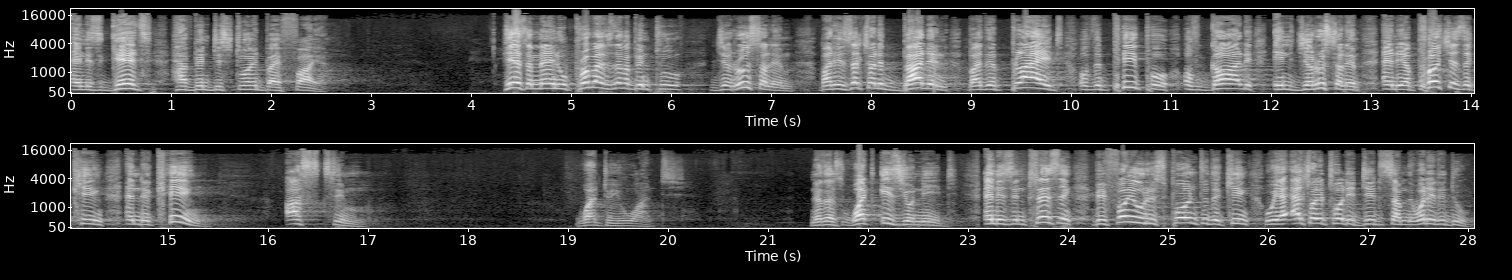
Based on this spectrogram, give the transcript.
and its gates have been destroyed by fire? Here's a man who probably has never been to Jerusalem, but is actually burdened by the plight of the people of God in Jerusalem. And he approaches the king, and the king asks him, What do you want? In other words, what is your need? And it's interesting, before you respond to the king, we are actually told he did something. What did he do?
